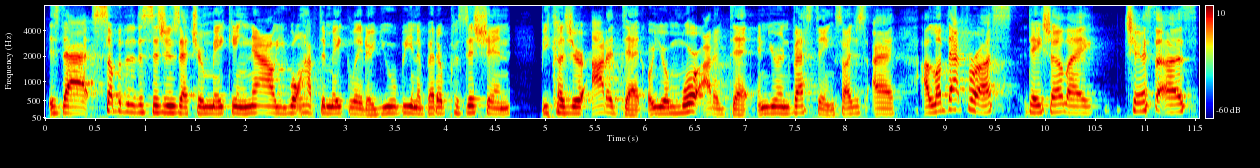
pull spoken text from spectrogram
is that some of the decisions that you're making now you won't have to make later. You will be in a better position because you're out of debt or you're more out of debt and you're investing. So I just I I love that for us, Dasha. Like cheers to us.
